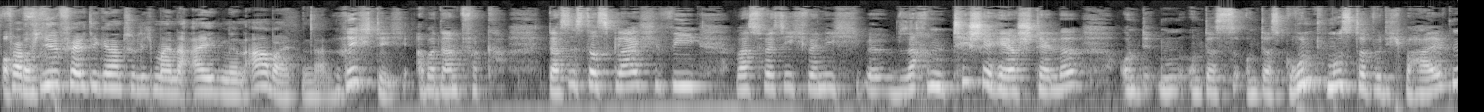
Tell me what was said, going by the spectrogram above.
Auch vervielfältige natürlich meine eigenen Arbeiten dann. Richtig, aber dann das ist das gleiche wie, was weiß ich, wenn ich äh, Sachen, Tische herstelle und, und, das, und das Grundmuster würde ich behalten,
